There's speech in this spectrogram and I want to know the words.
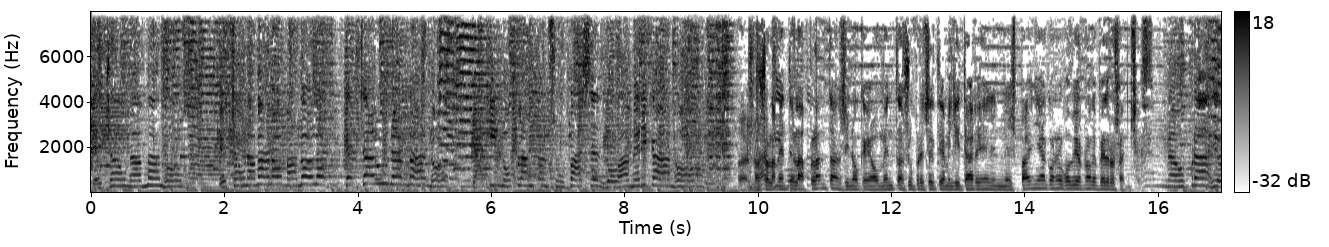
que echar una mano, que echa una mano, Manolo, que echa una mano que aquí no plantan sus bases los americanos. Pues no solamente las plantan, sino que aumentan su presencia militar en España con el gobierno de Pedro Sánchez. Naufragio,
